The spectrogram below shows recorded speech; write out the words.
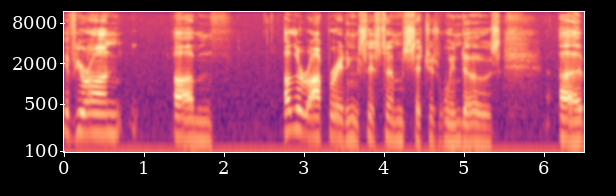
If you're on um, other operating systems such as Windows, uh,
